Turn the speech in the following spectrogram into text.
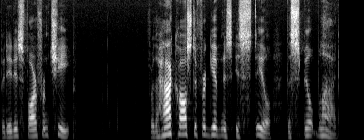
but it is far from cheap. For the high cost of forgiveness is still the spilt blood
